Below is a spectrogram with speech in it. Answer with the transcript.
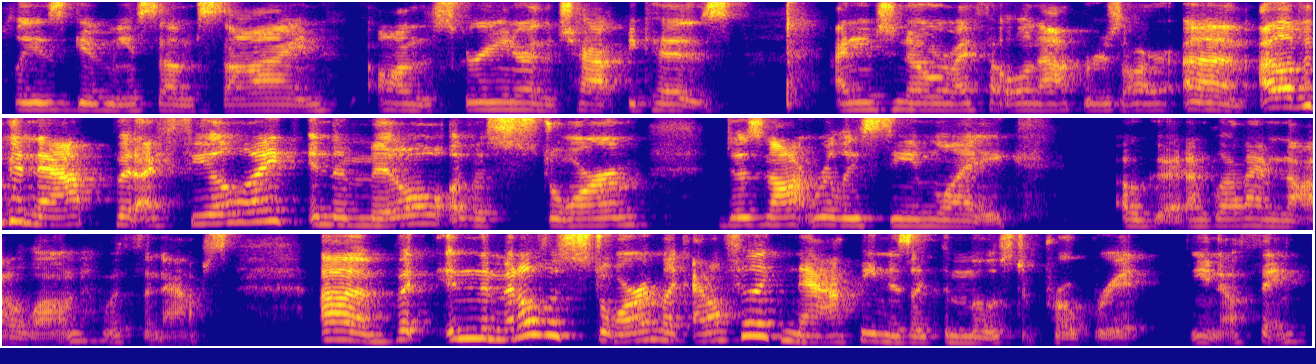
please give me some sign on the screen or in the chat because I need to know where my fellow nappers are. Um, I love a good nap, but I feel like in the middle of a storm does not really seem like, oh, good. I'm glad I'm not alone with the naps. Um, but in the middle of a storm, like I don't feel like napping is like the most appropriate, you know, thing.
